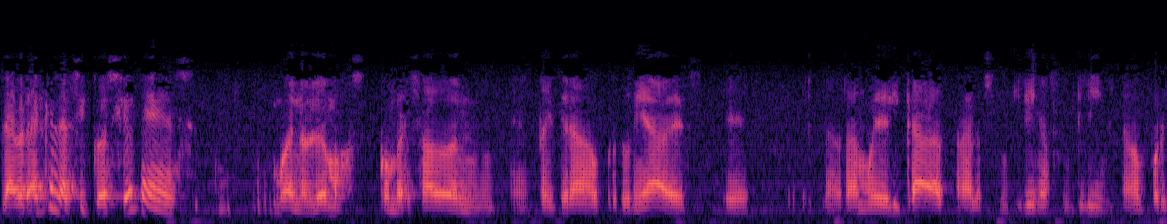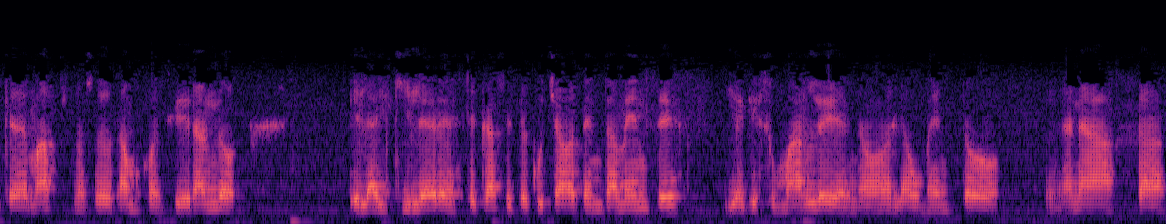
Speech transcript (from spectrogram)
La verdad que la situación es, bueno, lo hemos conversado en, reiteradas oportunidades, es la verdad muy delicada para los inquilinos inquilinos, ¿no? Porque además nosotros estamos considerando el alquiler en este caso y te escuchaba atentamente y hay que sumarle no el aumento en la nafta,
